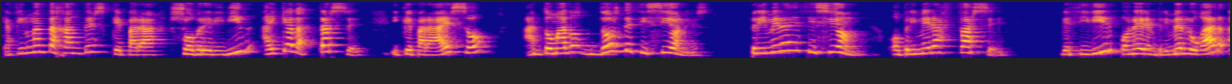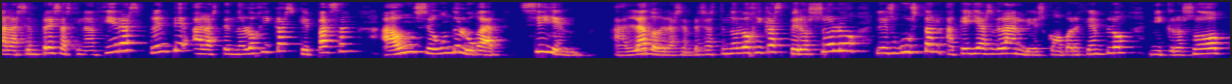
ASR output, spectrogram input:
que afirman tajantes que para sobrevivir hay que adaptarse y que para eso han tomado dos decisiones. Primera decisión o primera fase, decidir poner en primer lugar a las empresas financieras frente a las tecnológicas que pasan a un segundo lugar. Siguen al lado de las empresas tecnológicas, pero solo les gustan aquellas grandes, como por ejemplo Microsoft,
